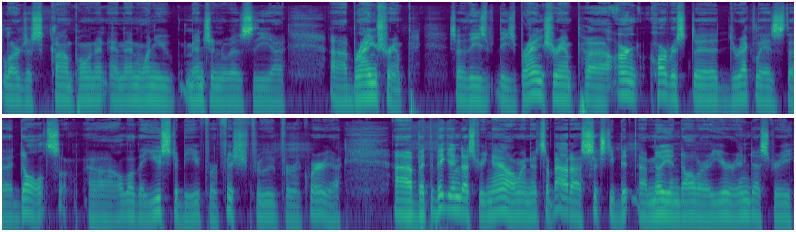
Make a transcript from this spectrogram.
largest component. And then one you mentioned was the uh, uh, brine shrimp. So these these brine shrimp aren't harvested directly as the adults, although they used to be for fish food for aquaria. but the big industry now, and it's about a sixty million dollar a year industry,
